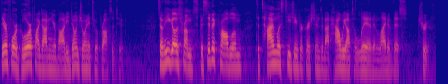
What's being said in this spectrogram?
Therefore, glorify God in your body. Don't join it to a prostitute. So he goes from specific problem to timeless teaching for Christians about how we ought to live in light of this truth.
